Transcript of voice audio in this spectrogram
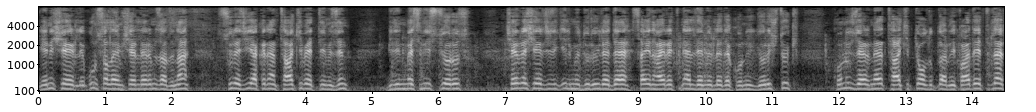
Yenişehirli, Bursalı hemşerilerimiz adına süreci yakından takip ettiğimizin bilinmesini istiyoruz. Çevre Şehircilik İl Müdürü'yle de Sayın Hayrettin Eldemir'le de konuyu görüştük. Konu üzerine takipte olduklarını ifade ettiler.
